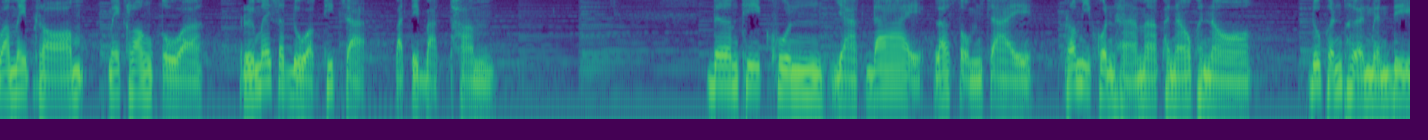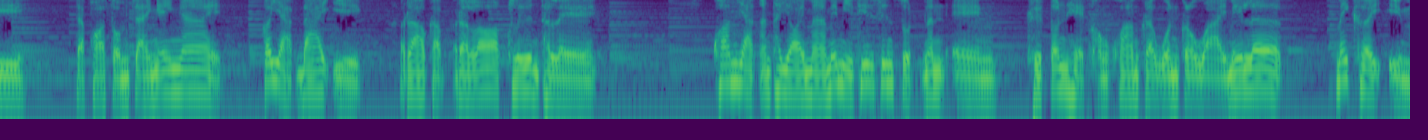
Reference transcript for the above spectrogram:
ว่าไม่พร้อม ไม่คล่องตัว หรือไม่สะดวกที่จะปฏิบัติธรรม เดิมทีคุณอยากได้แล้วสมใจ เพราะมีคนหามาพเนาพนอ ดูเผินๆเหมือนดี แต่พอสมใจง่ายๆ ก็อยากได้อีก ราวกับระลอกคลื่นทะเล ความอยากอันทยอยมาไม่มีที่สิ้นสุดนั่นเอง คือต้นเหตุของความกระวนกระวายไม่เลิก ไม่เคยอิ่ม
